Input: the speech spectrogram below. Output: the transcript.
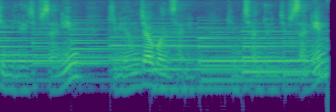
김인혜 집사님, 김영자 권사님, 김찬준 집사님,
